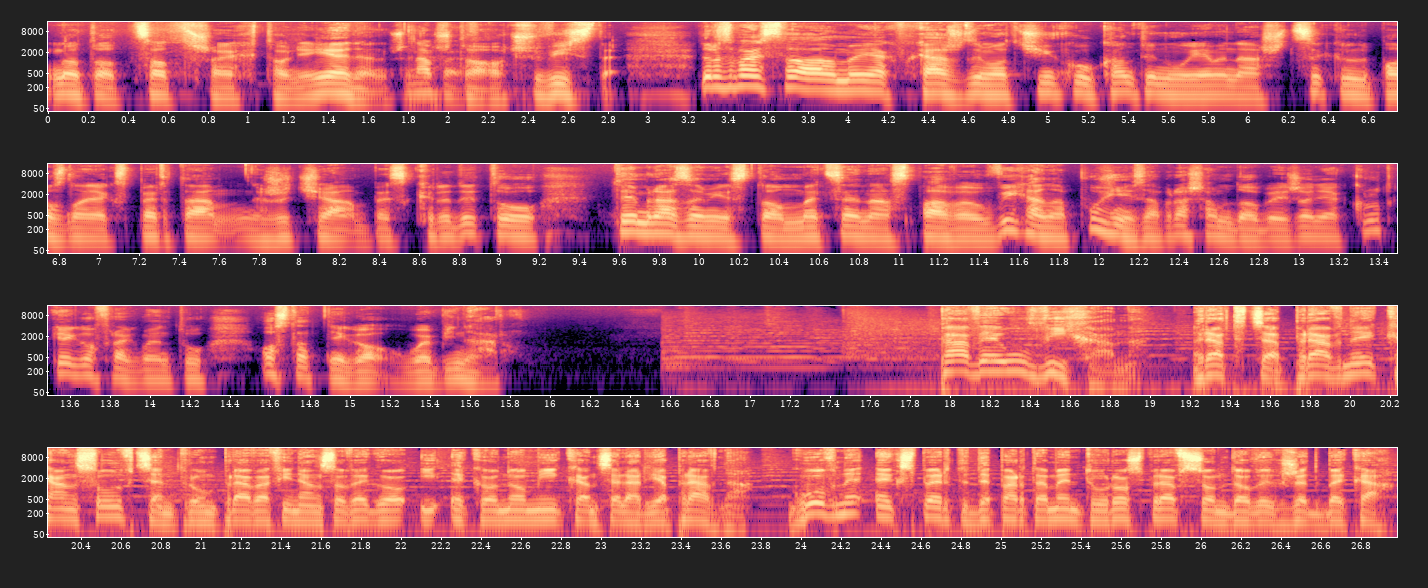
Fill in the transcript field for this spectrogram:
No to co trzech, to nie jeden, przecież to oczywiste. Drodzy Państwo, my jak w każdym odcinku kontynuujemy nasz cykl Poznaj eksperta życia bez kredytu. Tym razem jest to mecenas Paweł Wichan, a później zapraszam do obejrzenia krótkiego fragmentu ostatniego webinaru. Paweł Wichan Radca prawny, kancel w Centrum Prawa Finansowego i Ekonomii Kancelaria Prawna. Główny ekspert Departamentu Rozpraw Sądowych ŻBK.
